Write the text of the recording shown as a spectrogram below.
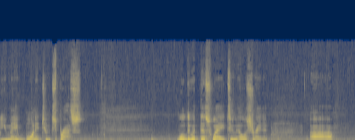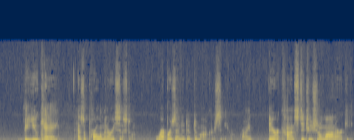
you may want it to express we'll do it this way to illustrate it. Uh, the UK has a parliamentary system, representative democracy, right? They're a constitutional monarchy.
